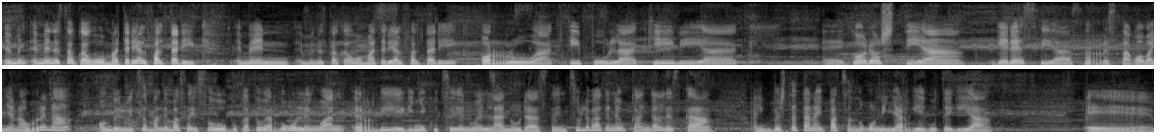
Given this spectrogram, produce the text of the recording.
Hemen, hemen ez daukagu material faltarik, hemen, hemen ez daukagu material faltarik, porruak, tipulak, kibiak, e, gorostia, gerezia, zer ez dago, baina aurrena, ondo iruditzen baldin bazaizu, bukatu behar dugu lenguan erdi eginik utzi genuen lanura, zeintzule bat geneukan galdezka, hainbestetan aipatzen dugun ilargi egutegia, e,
